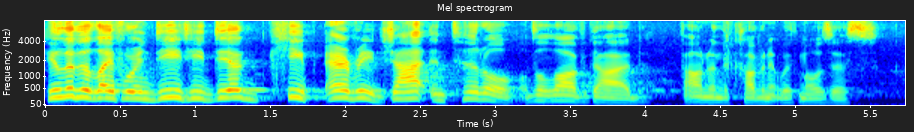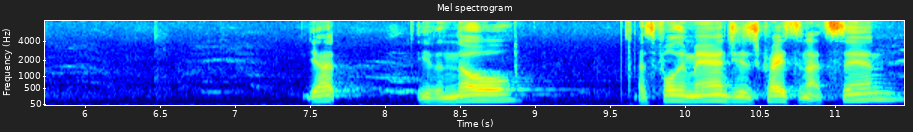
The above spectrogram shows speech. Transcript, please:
He lived a life where indeed he did keep every jot and tittle of the law of God found in the covenant with Moses. Yet, even though as fully man Jesus Christ did not sin,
